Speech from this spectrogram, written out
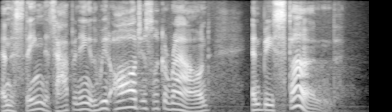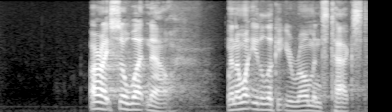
And this thing that's happening, and we'd all just look around and be stunned. All right, so what now? And I want you to look at your Romans text.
